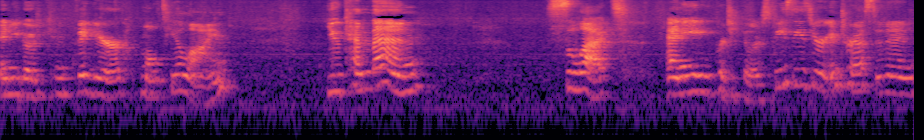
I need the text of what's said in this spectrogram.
and you go to configure multi-align, you can then select any particular species you're interested in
